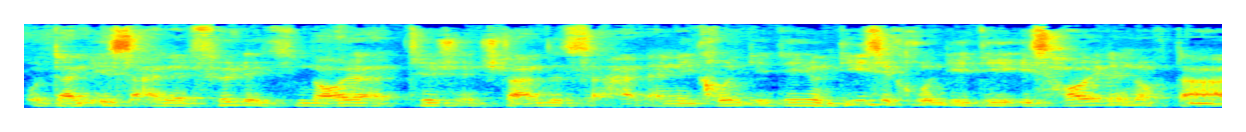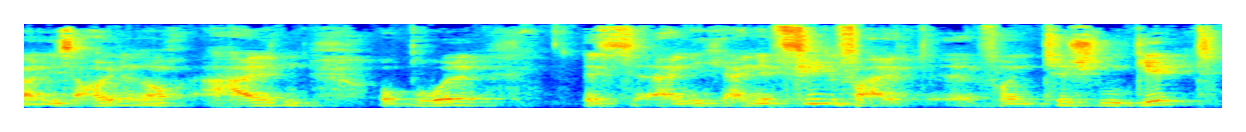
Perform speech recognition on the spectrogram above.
Und dann ist eine völlig neuer Tisch entstanden. Das hat eine Grundidee. Und diese Grundidee ist heute noch da, mhm. ist heute noch erhalten, obwohl es eigentlich eine Vielfalt äh, von Tischen gibt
